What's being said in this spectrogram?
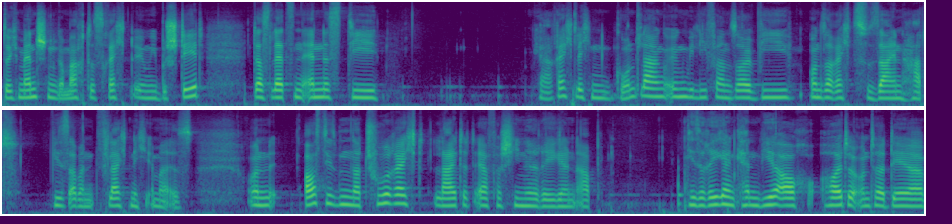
durch Menschen gemachtes Recht irgendwie besteht, das letzten Endes die ja, rechtlichen Grundlagen irgendwie liefern soll, wie unser Recht zu sein hat, wie es aber vielleicht nicht immer ist. Und aus diesem Naturrecht leitet er verschiedene Regeln ab. Diese Regeln kennen wir auch heute unter der,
